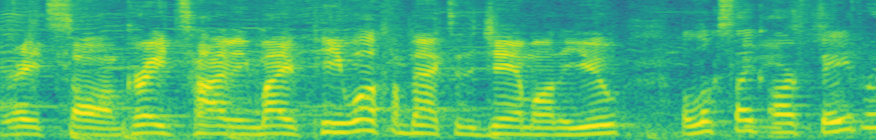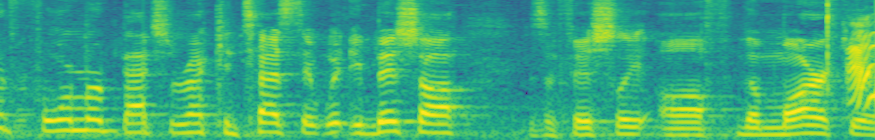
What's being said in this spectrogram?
Great song, great timing, Mike P. Welcome back to the Jam on the U. It looks like our favorite former Bachelorette contestant, Whitney Bischoff, is officially off the market.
